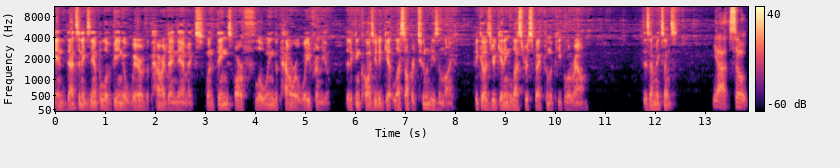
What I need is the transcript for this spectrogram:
And that's an example of being aware of the power dynamics. When things are flowing the power away from you, that it can cause you to get less opportunities in life because you're getting less respect from the people around. Does that make sense? Yeah. So,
